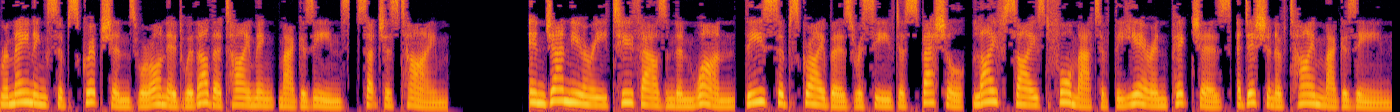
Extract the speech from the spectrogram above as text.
remaining subscriptions were honored with other Time Inc. magazines, such as Time. In January 2001, these subscribers received a special, life-sized format of The Year in Pictures edition of Time magazine.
